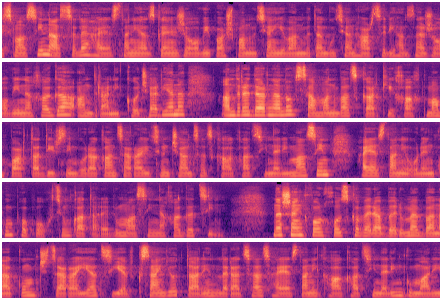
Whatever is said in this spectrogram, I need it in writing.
Այս մասին ասել է Հայաստանի ազգային ժողովի պաշտպանության եւ անվտանգության հարցերի հանձնաժողովի նախագահ Անդրանիկ Քոչարյանը, անդրադառնալով սահմանված կարգի խախտման պարտադիր իր զինվորական ծառայություն չանցած քաղաքացիների մասին Հայաստանի օրենքում փոփոխություն կատարելու մասին նախագծին։ Նշենք, որ խոսքը վերաբերում է բանակում չծառայած եւ 27 տարին լրացած Հայաստանի քաղաքացիներին գումարի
